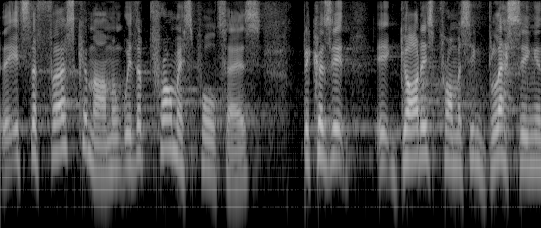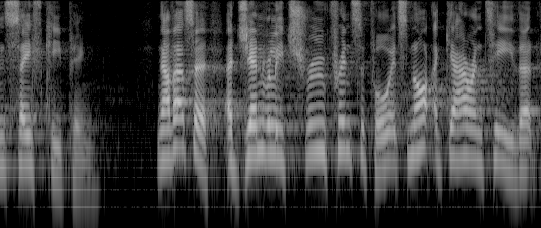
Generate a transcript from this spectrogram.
it's the first commandment with a promise, Paul says, because it, it God is promising blessing and safekeeping. Now, that's a, a generally true principle. It's not a guarantee that,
